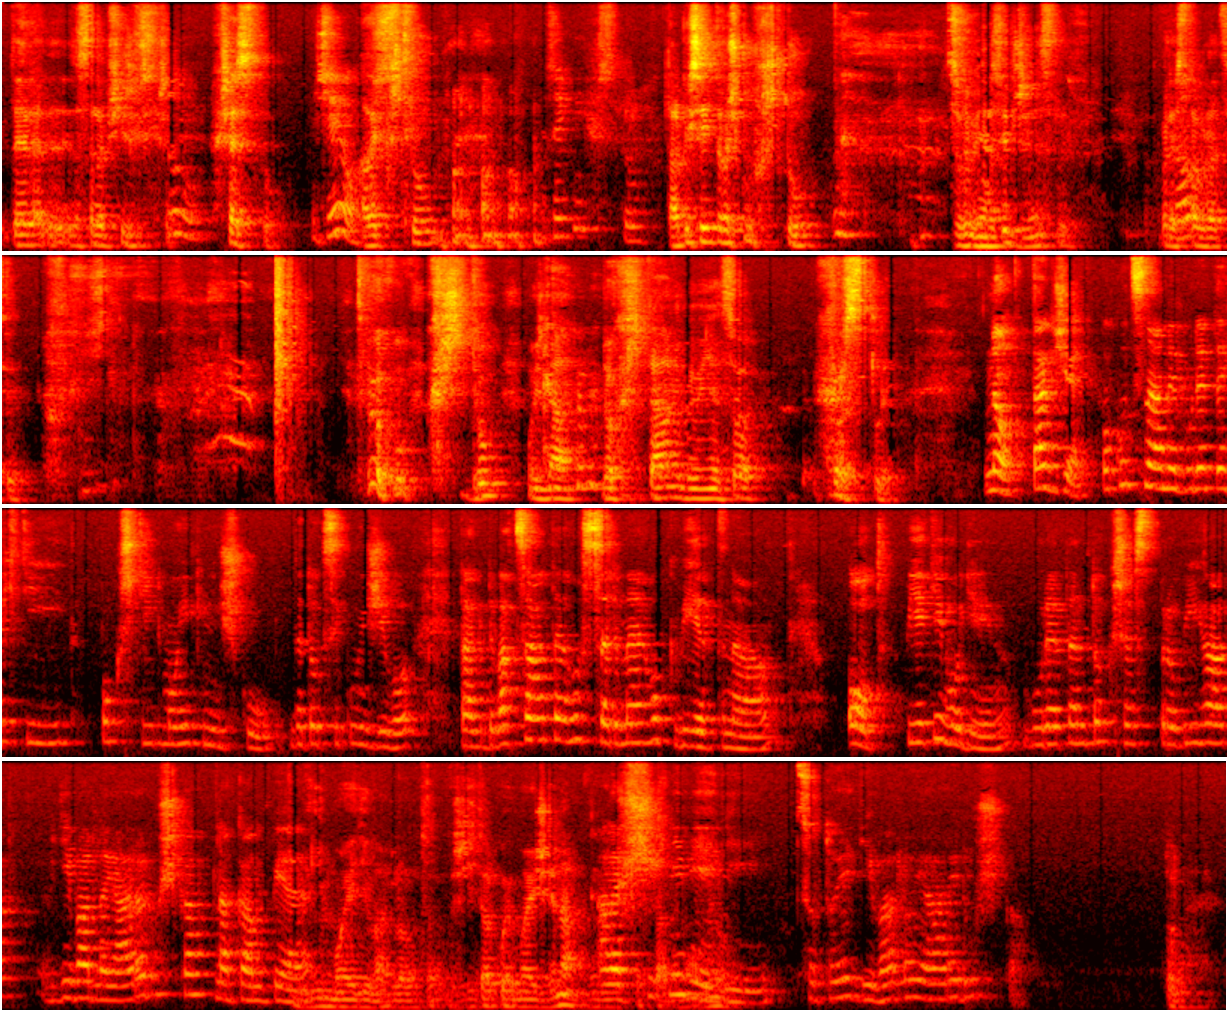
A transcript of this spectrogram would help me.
to je zase lepší říct kře- Křtu. křestu. Že jo? Ale křtu, no, no, no. Řekni chřtu. Dal bych si jí trošku chřtu. Co by mi asi přinesli v restauraci. Trochu chřtu, možná do chřtánu by mi něco chrstli. No, takže pokud s námi budete chtít pokřtít moji knížku Detoxikuj život, tak 27. května od 5 hodin bude tento křest probíhat v divadle Jára Duška na kampě. To není moje divadlo, to ředitelko je moje žena. Ale všichni vědí, co to je divadlo Járy Duška. To ne.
